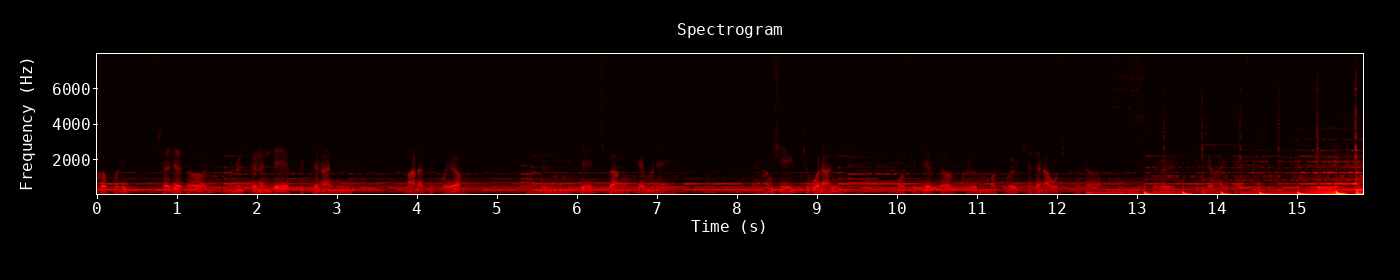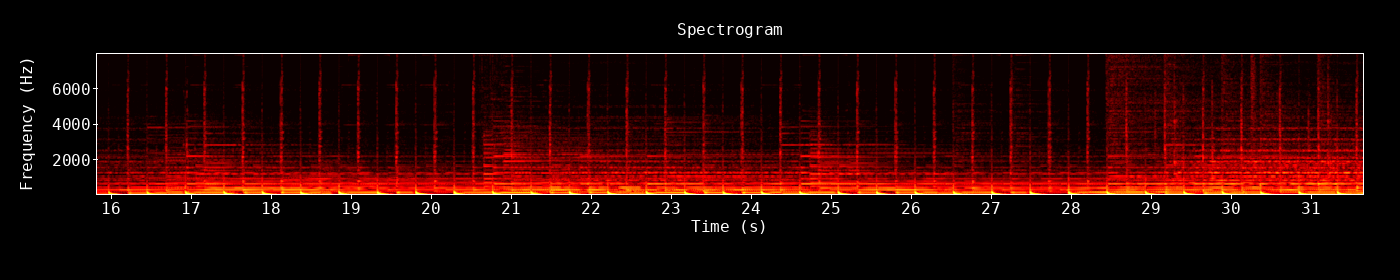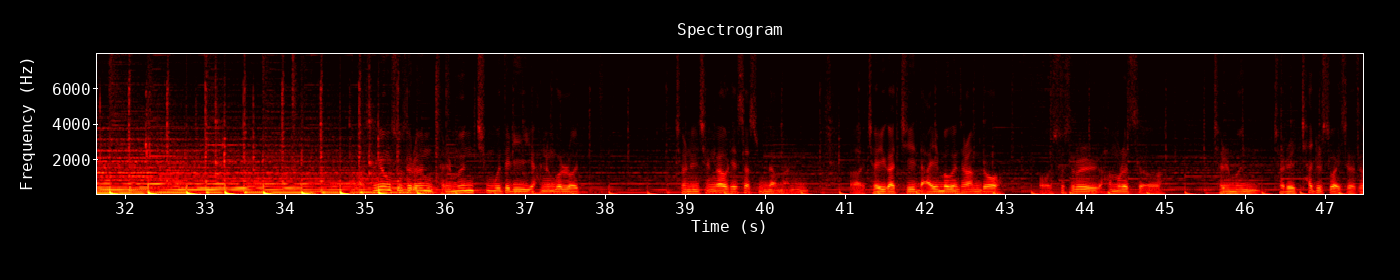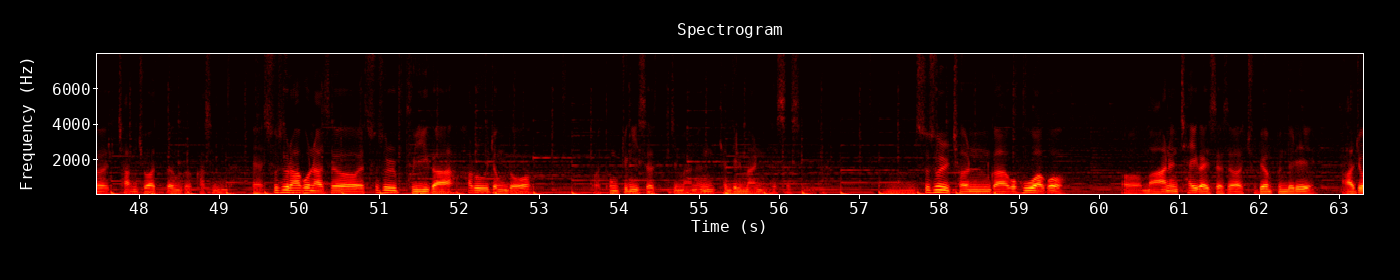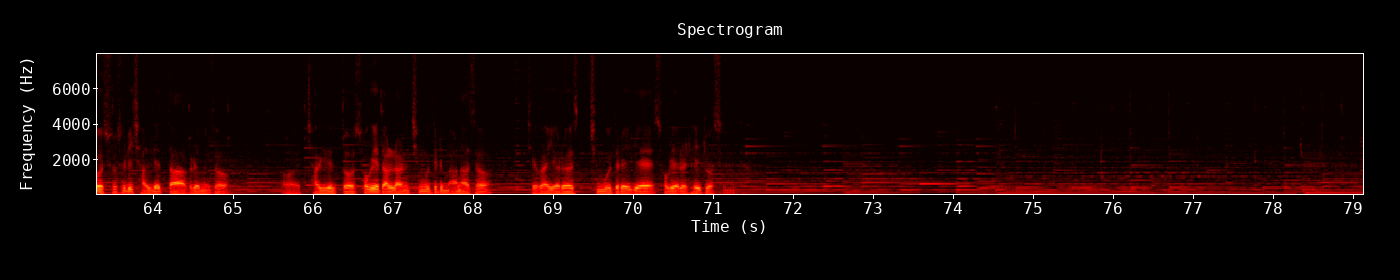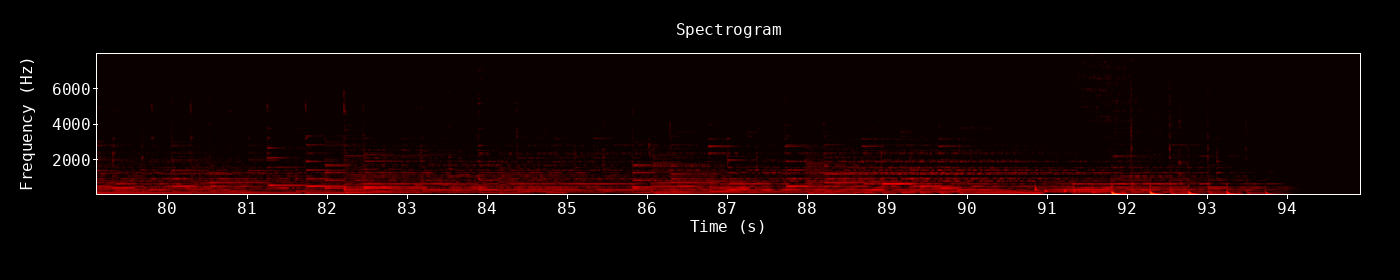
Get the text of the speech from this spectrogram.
껍질이 처져서 눈을 뜨는데 불편함이 많았었고요. 어, 눈 밑에 지방 때문에 예, 항시 피곤한 모습이어서 그런 모습을 개선하고 싶어서 성형 수술은 젊은 친구들이 하는 걸로 저는 생각을 했었습니다만 어, 저희 같이 나이 먹은 사람도 어, 수술을 함으로써 젊은 저를 찾을 수가 있어서 참 좋았던 것 같습니다. 네, 수술하고 나서 수술 부위가 하루 정도 어, 통증이 있었지만 은 견딜만 했었습니다. 음, 수술 전과 후하고 어, 많은 차이가 있어서 주변 분들이 아주 수술이 잘 됐다 그러면서 어, 자기들도 소개해 달라는 친구들이 많아서 제가 여러 친구들에게 소개를 해 주었습니다.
